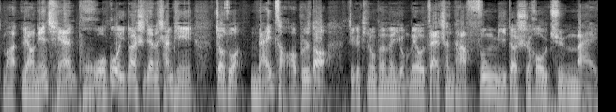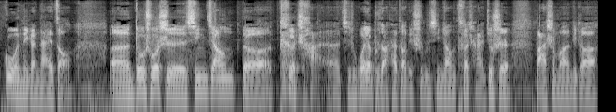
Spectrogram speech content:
什么？两年前火过一段时间的产品叫做奶枣，不知道这个听众朋友们有没有在趁它风靡的时候去买过那个奶枣？呃，都说是新疆的特产，其实我也不知道它到底是不是新疆的特产，就是把什么那个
